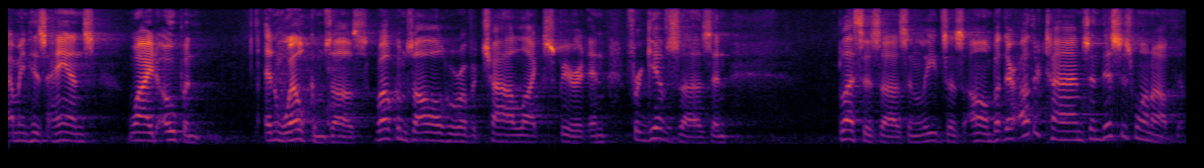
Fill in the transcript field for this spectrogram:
I mean, his hands wide open and welcomes us, welcomes all who are of a childlike spirit, and forgives us and blesses us and leads us on. But there are other times, and this is one of them,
